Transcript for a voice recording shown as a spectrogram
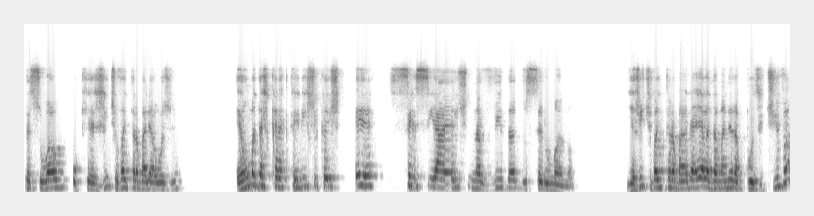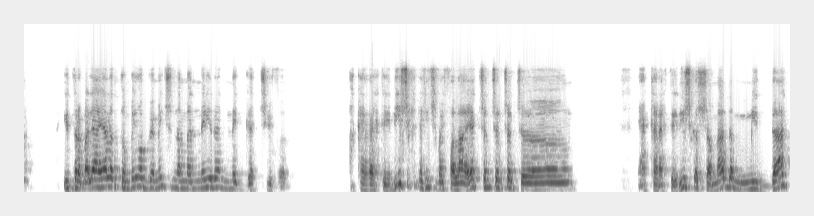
pessoal, o que a gente vai trabalhar hoje é uma das características essenciais na vida do ser humano. E a gente vai trabalhar ela da maneira positiva e trabalhar ela também, obviamente, na maneira negativa. A característica que a gente vai falar é tchan, tchan, tchan, tchan, é a característica chamada Midat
